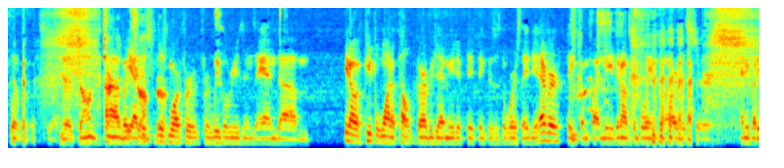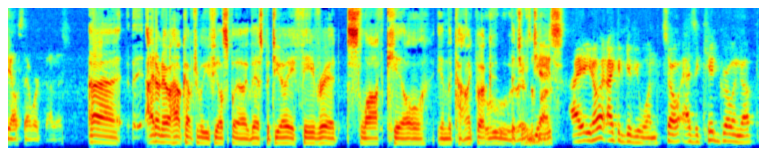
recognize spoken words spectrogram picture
slow yeah. yeah, don't turn uh, But yeah, Trump, just, just, more for for legal reasons and. um you know, if people want to pelt garbage at me if they think this is the worst idea ever, they can come find me. They don't have to blame the artists or anybody else that worked on this. Uh, I don't know how comfortable you feel spoiling this, but do you have a favorite sloth kill in the comic book Ooh, that you can tease? I, you know what? I could give you one. So, as a kid growing up,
